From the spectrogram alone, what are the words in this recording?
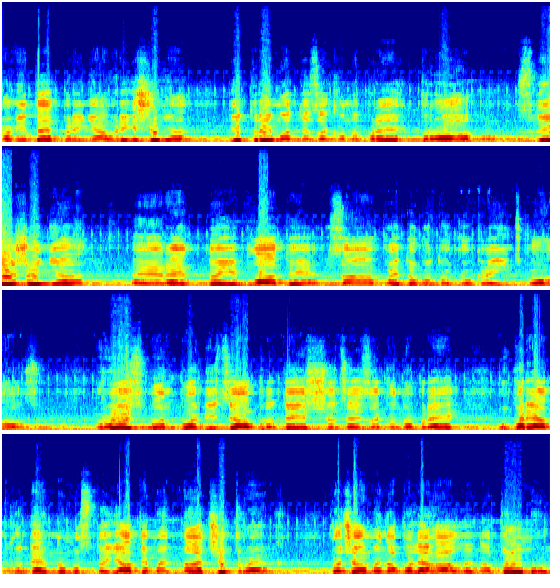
комітет прийняв рішення підтримати законопроект про зниження рентної плати за видобуток українського газу. Гройсман пообіцяв про те, що цей законопроект у порядку денному стоятиме на четвер. Хоча ми наполягали на тому,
